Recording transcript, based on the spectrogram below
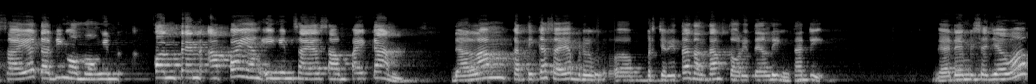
Saya tadi ngomongin konten apa yang ingin saya sampaikan dalam ketika saya ber, e, bercerita tentang storytelling tadi. Nggak ada yang bisa jawab?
